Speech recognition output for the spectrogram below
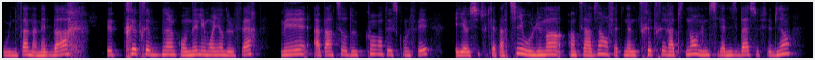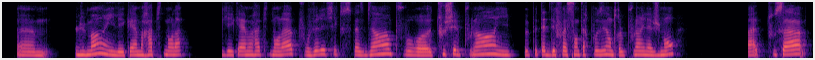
ou une femme à mettre bas. c'est très très bien qu'on ait les moyens de le faire, mais à partir de quand est-ce qu'on le fait? Et il y a aussi toute la partie où l'humain intervient en fait même très très rapidement, même si la mise bas se fait bien. Euh, l'humain, il est quand même rapidement là il est quand même rapidement là pour vérifier que tout se passe bien, pour euh, toucher le poulain. Il peut peut-être des fois s'interposer entre le poulain et la jument. Tout ça,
